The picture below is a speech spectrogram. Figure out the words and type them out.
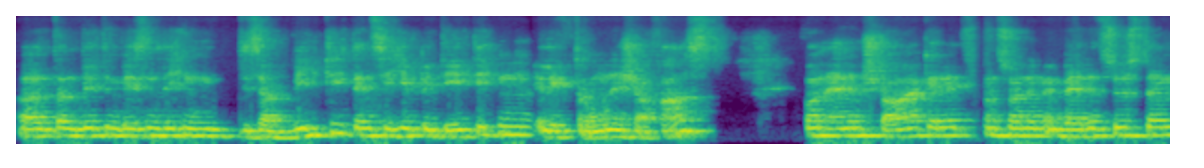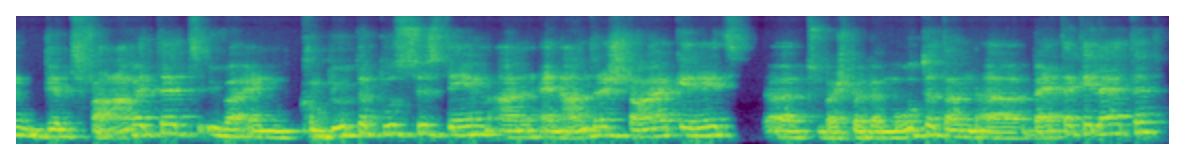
dann wird im Wesentlichen dieser Winkel, den Sie hier betätigen, elektronisch erfasst von einem Steuergerät, von so einem Embedded System, wird verarbeitet über ein Computerbussystem an ein anderes Steuergerät, äh, zum Beispiel beim Motor, dann äh, weitergeleitet.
